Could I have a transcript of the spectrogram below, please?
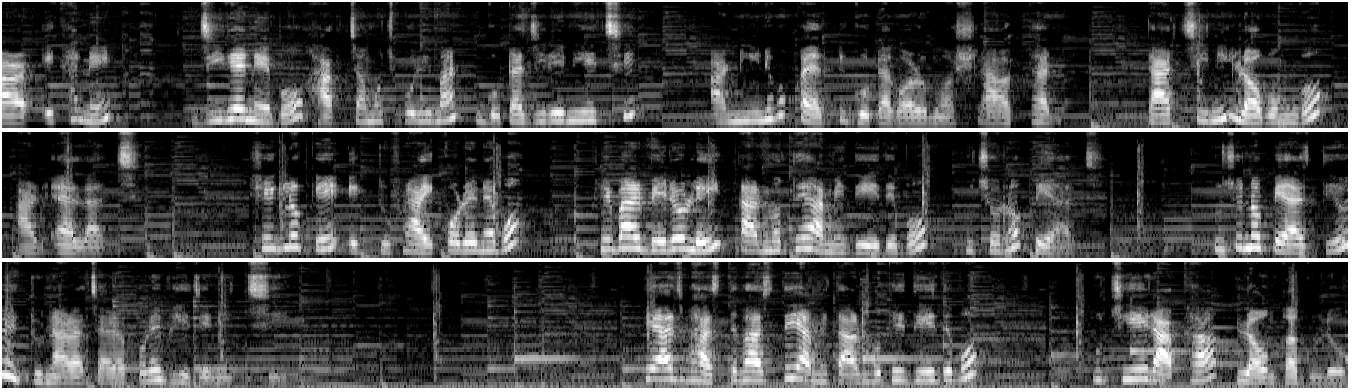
আর এখানে জিরে নেব, হাফ চামচ পরিমাণ গোটা জিরে নিয়েছি। আর নিয়ে নেব কয়েকটি গোটা গরম মশলা, অর্থাৎ দারচিনি লবঙ্গ আর এলাচ। সেগুলোকে একটু ফ্রাই করে নেব। ফ্লেভার বেরোলেই তার মধ্যে আমি দিয়ে দেব কুচনো পেঁয়াজ। কুচনো পেঁয়াজ দিয়েও একটু নাড়াচাড়া করে ভেজে নিচ্ছি। পেঁয়াজ ভাজতে ভাজতেই আমি তার মধ্যে দিয়ে দেব কুচিয়ে রাখা লঙ্কাগুলো।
